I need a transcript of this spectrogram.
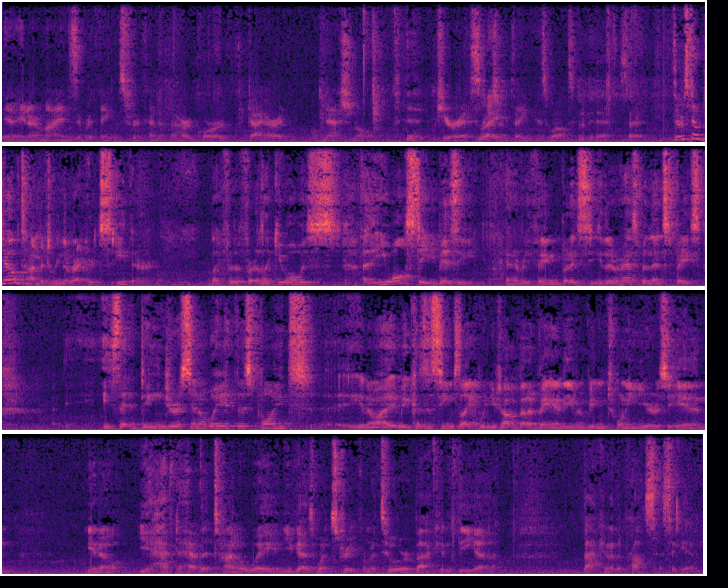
in, in our minds there were things for kind of the hardcore, diehard national purists Right. or something as well. It's gonna be there. Sorry. There was no downtime between the records either. Like for the fir- like you always uh, you all stayed busy and everything, but it's there has been that space. Is that dangerous in a way at this point? Uh, You know, I, because it seems like when you talk about a band even being 20 years in, you know, you have to have that time away, and you guys went straight from a tour back into the uh, back into the process again.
